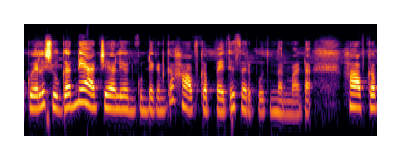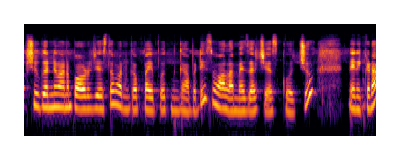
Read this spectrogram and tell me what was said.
ఒకవేళ షుగర్ని యాడ్ చేయాలి అనుకుంటే కనుక హాఫ్ కప్ అయితే సరిపోతుంది అనమాట హాఫ్ కప్ షుగర్ని మనం పౌడర్ చేస్తే వన్ కప్ అయిపోతుంది కాబట్టి సో అలా మెజర్ చేసుకోవచ్చు. నేను ఇక్కడ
